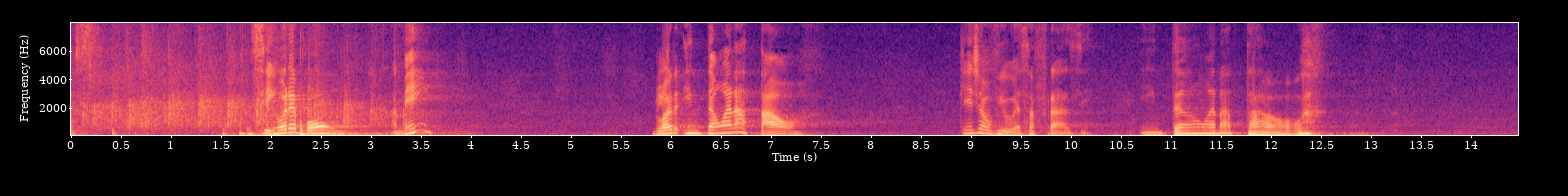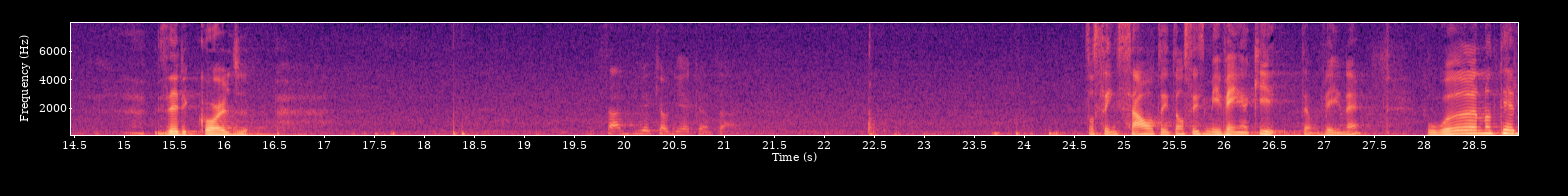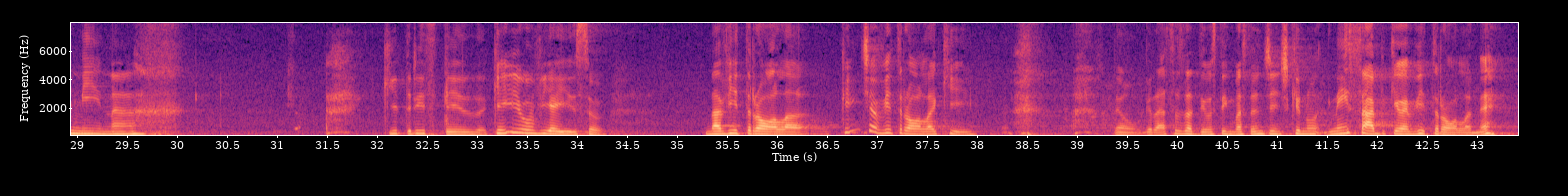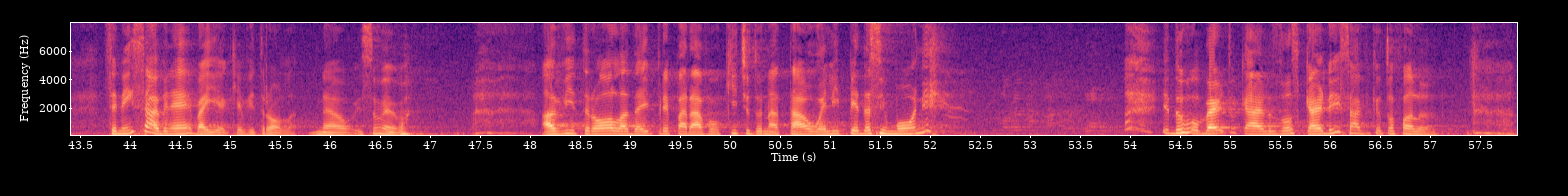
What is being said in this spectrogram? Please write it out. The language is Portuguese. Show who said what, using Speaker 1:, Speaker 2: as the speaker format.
Speaker 1: O Senhor é bom. Amém? Glória, então é Natal. Quem já ouviu essa frase? Então é Natal. Misericórdia. Sabia que alguém ia cantar. Estou sem salto, então vocês me veem aqui? Então, vem, né? O ano termina. Que tristeza. Quem ouvia isso? Na vitrola. Quem tinha vitrola aqui? Não, graças a Deus tem bastante gente que não, nem sabe o que é vitrola, né? Você nem sabe, né, Bahia, que é vitrola? Não, isso mesmo. A vitrola daí preparava o kit do Natal, o LP da Simone e do Roberto Carlos. Oscar nem sabe o que eu estou falando.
